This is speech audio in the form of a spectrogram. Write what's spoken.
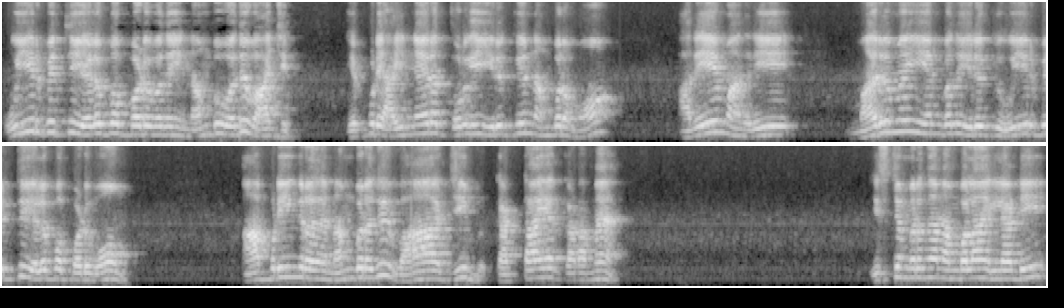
உயிர் பித்து எழுப்பப்படுவதை நம்புவது வாஜிப். எப்படி ஐநேர தொழுகை இருக்குன்னு நம்புறோமோ அதே மாதிரி மறுமை என்பது இருக்கு உயிர் பித்து எழுப்பப்படுவோம். அப்படிங்கிறத நம்புறது வாஜிப் கட்டாய கடமை. இஷ்டம் இருந்தா நம்பலாம் இல்லாட்டி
